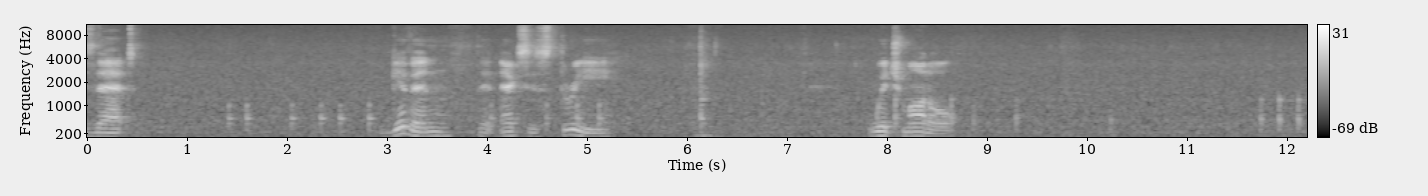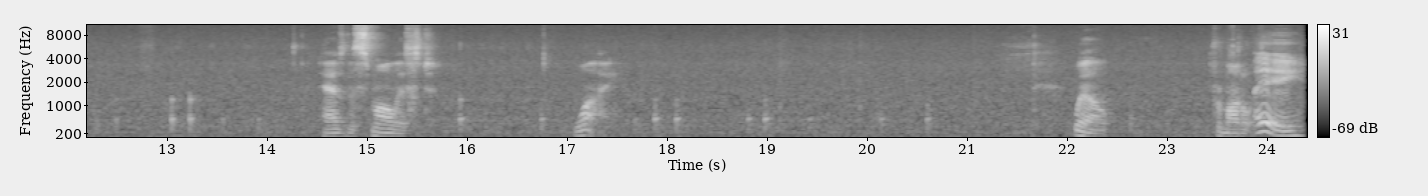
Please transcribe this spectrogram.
is that given that x is 3, which model has the smallest y? Well, for model A,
